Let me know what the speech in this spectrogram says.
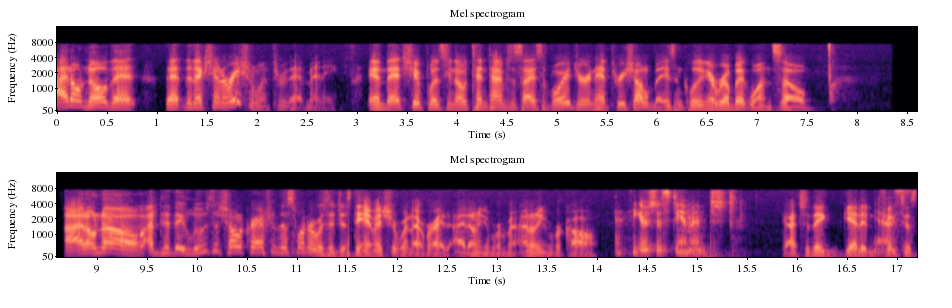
I don't know that that the next generation went through that many, and that ship was you know 10 times the size of Voyager and had three shuttle bays, including a real big one. So I don't know. Uh, did they lose the shuttlecraft in this one, or was it just damaged or whatever? I, I don't even remember. I don't even recall. I think it was just damaged. Gotcha. They get it and yes. fix it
